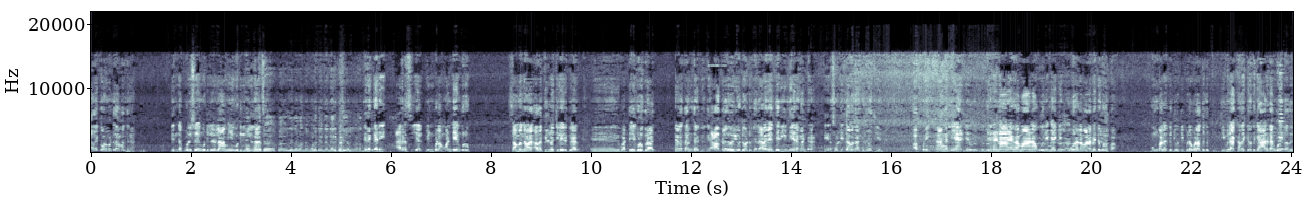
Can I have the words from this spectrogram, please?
அதை மட்டும் தான் வந்தேன். எந்த போலீஸையும் கூட்டிட்டு லாமியும் கூட்டிட்டு நெருக்கடி அரசியல் பின்புலம் மண்டையம் குரூப். சம்பந்தமா அத கிளிநொச்சியில இருக்கிறார். வட்டியை கொடுக்கிறார். ஆக்களை ஏறி விட்டு வந்திருக்காரு. அவரே தெரியும் நேர கண்டேன் நேர சொல்லித்தான் நான் கிளிநொச்சி என்று. அப்படி நாங்கள் ஏன் ஜனநாயகமான உரிமைக்கு பூரணமான பெற்றுக் கொடுப்போம்? உங்களுக்கு டியூட்டி பிள்ளை உலகத்துக்கு திமிரா கதைக்கிறதுக்கு யாரிடம் கொடுத்தது?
